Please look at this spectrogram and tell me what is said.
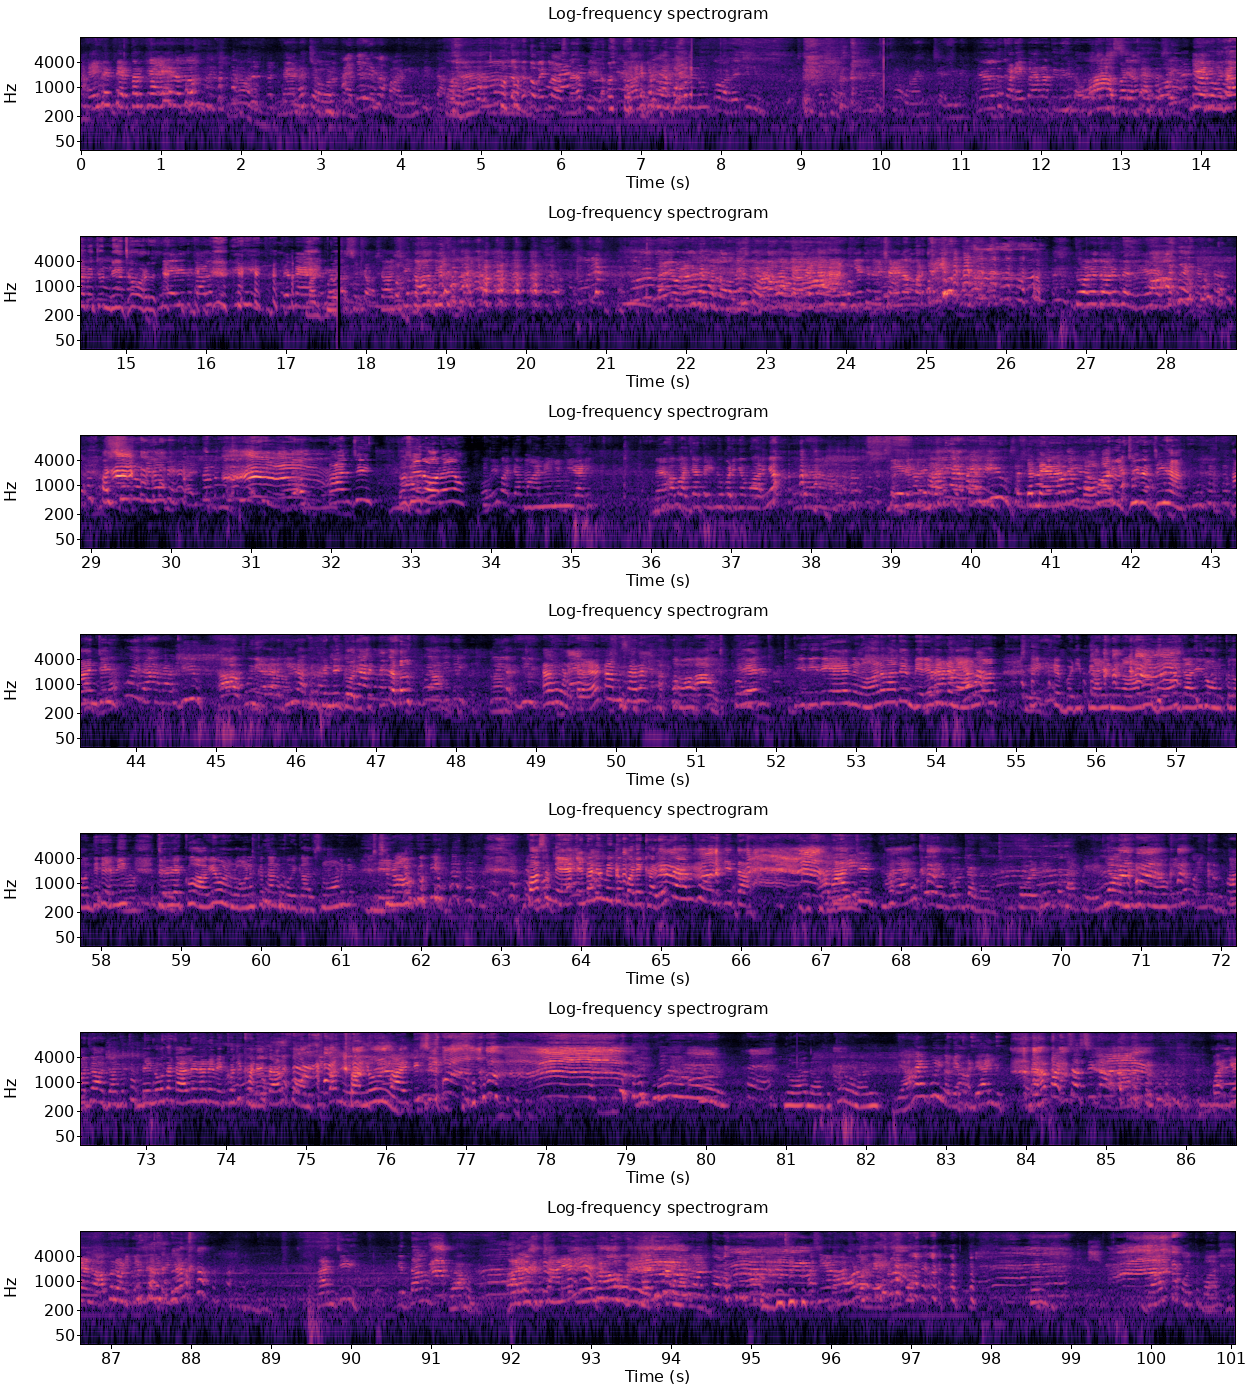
ਨਹੀਂ ਫਿਰ ਫਿਰ ਤੁਰ ਕੇ ਆਏ ਹੋ। ਤਾਂ ਦੋਵੇਂ ਮੈਂ ਪੀ ਲਾ। ਆਲੇ ਪਰ ਲੱਗਦਾ ਨੂੰ ਇਹਨਾਂ ਤਾਂ ਖੜੇ ਪੈਰ ਰੱਖੀ ਤੁਸੀਂ ਲਓ ਹਾਂ ਬੜੇ ਪੈਸੇ ਸਹੀ ਮੇਰੀ ਵਜ੍ਹਾ ਨੂੰ ਚੁੰਨੀ ਛੋੜ ਦੇ ਮੇਰੀ ਤਾਂ ਗੱਲ ਕੀਤੀ ਤੇ ਮੈਂ ਸਤਿ ਸ਼੍ਰੀ ਅਕਾਲ। ਨਹੀਂ ਨੇ ਮੈਨੂੰ ਲਓ ਵੀ ਬੜਾ ਬੇਟਾ ਹੈ ਕਿ ਕਿਤੇ ਛੇ ਨੰਬਰ ਚਾਹੀਏ ਦੋਰੇ ਦੋਰੇ ਮਿਲ ਗਏ ਅੱਛਾ ਨੂੰ ਮਿਲੋਗੇ ਹਾਂਜੀ ਤੁਸੀਂ ਰੋ ਰਹੇ ਹੋ? ਉਹ ਵੀ ਵਾਜਾ ਮਾਰਨੀ ਨਹੀਂ ਮੀਰਾ। ਨਹੀਂ ਮੈਂ ਹਾਂ ਵਾਜਾ ਤੈਨੂੰ ਬੜੀਆਂ ਮਾਰੀਆਂ। ਮੇਰੀ ਤਾਂ ਸਾਰੀ ਚੱਕੀ ਤੇ ਮੈਂ ਤਾਂ ਬਹੁਤ ਰੁੱਝੀ ਰੱਜੀ ਹਾਂ। ਹਾਂਜੀ। ਆ ਪੂਰੀਆਂ ਰਲ ਗਈ ਰੱਖ ਕਿੰਨੀ ਗੋਰੀ ਚਿੱਟੀ ਆ ਹੁਣ ਕਰਾਇਆ ਕੰਮ ਸਾਰਾ? ਇਹ ਦੀਦੀ ਦੀ ਇਹ ਨਨਾਣ ਵਾ ਤੇ ਮੇਰੇ ਵੀ ਨਨਾਣ ਵਾ। ਤੇ ਇਹ ਬੜੀ ਪਿਆਰੀ ਨਨਾਣ ਆ ਬਹੁਤ ਜ਼ਿਆਦਾ ਰੌਣਕ ਲਾਉਂਦੇ ਇਹ ਵੀ। ਤੇ ਵੇਖੋ ਆ ਗਏ ਹੁਣ ਰੌਣਕ ਤੁਹਾਨੂੰ ਕੋਈ ਗੱਲ ਸੁਣਾਉਣਗੇ? ਸੁਣਾਓ ਕੋਈ ਬਸ ਮੈਂ ਇਹਨਾਂ ਨੇ ਮੈਨੂੰ ਬੜੇ ਖੜੇ ਪੈਰ ਫੋਨ ਕੀਤਾ। ਹਾਂਜੀ। ਲਿਆ ਮੈਨੂੰ ਸੁਣਾਓ। ਆ ਜਾ ਆ ਜਾ ਬਤੂ ਮੈਨੂੰ ਤਾਂ ਕੱਲ ਇਹਨਾਂ ਨੇ ਵੇਖੋ ਜੀ ਖੜੇ ਪੈਰ ਫੋਨ ਕੀਤਾ ਵੀ ਪਾਰਟੀ ਸੀ। ਲੋ ਨਾ ਪੁੱਤ ਰੋਣਾ ਨਹੀਂ ਵਿਆਹ ਹੈ ਕੋਈ ਨਾ ਵੇਖਣ ਡਿਆ ਓ। ਮੈਂ ਕਿਹਾ ਭਾਜੀ ਸਤਿ ਸ਼੍ਰੀ ਅਕਾਲ। ਭਾਜੀ ਨਾਲ ਨਾ ਬੁਲਾਉਣੀ ਕੋਈ ਸਤਿ ਸ਼੍ਰੀ ਅਕਾਲ ਹਾਂਜੀ ਕਿੱਦਾਂ? ਆਲੇ ਪਛਾਣਿਆ ਇਹ ਨਾ ਹੋਵੇ ਅਸੀਂ ਹੁਣ ਕੌਣ ਹੋ ਗਏ? ਬਸ ਪੁੱਤ ਬਸ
